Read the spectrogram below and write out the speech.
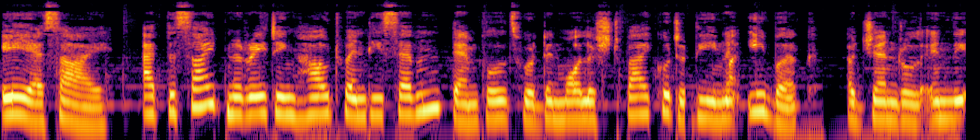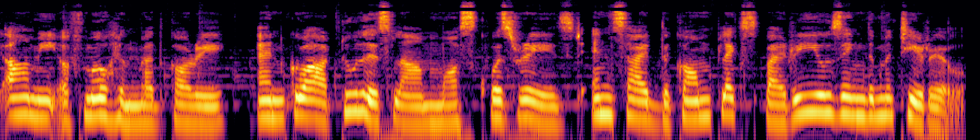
ASI, at the site narrating how 27 temples were demolished by Qutbuddin Aibak, a general in the army of Muhammad Ghori, and Quwwatul Islam Mosque was raised inside the complex by reusing the material.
